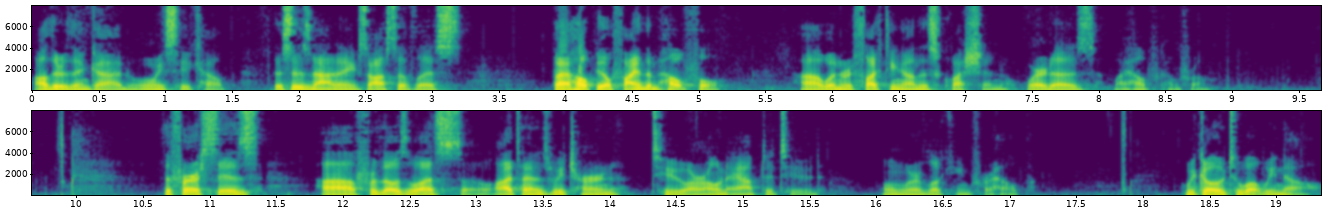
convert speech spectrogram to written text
other than God when we seek help. This is not an exhaustive list, but I hope you'll find them helpful uh, when reflecting on this question where does my help come from? The first is uh, for those of us, a lot of times we turn to our own aptitude when we're looking for help. We go to what we know.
